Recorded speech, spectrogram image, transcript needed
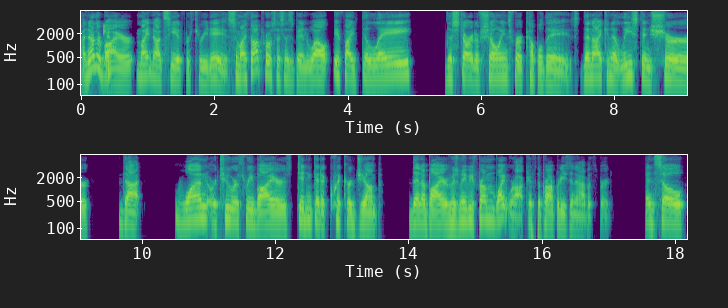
Another buyer might not see it for three days. So my thought process has been, well, if I delay the start of showings for a couple days, then I can at least ensure that one or two or three buyers didn't get a quicker jump than a buyer who's maybe from White Rock if the property's in Abbotsford. And so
